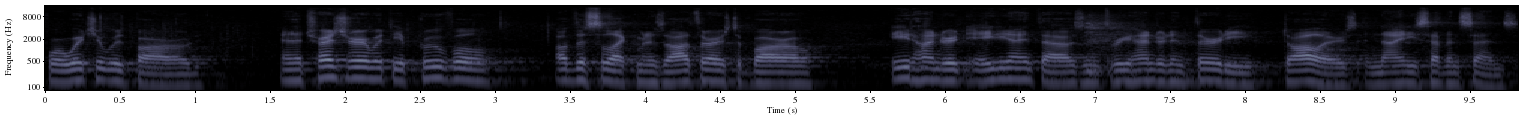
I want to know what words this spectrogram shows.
for which it was borrowed, and the treasurer, with the approval of the selectmen, is authorized to borrow $889,330.97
